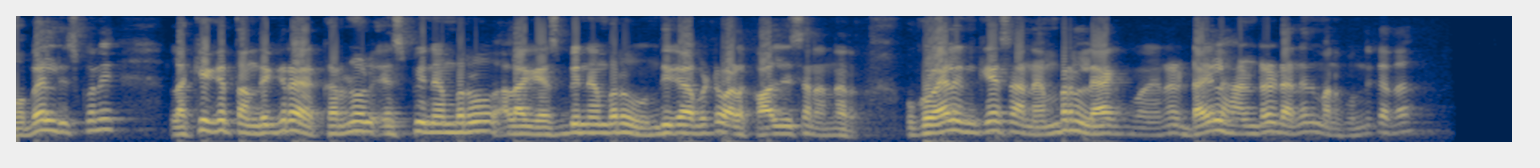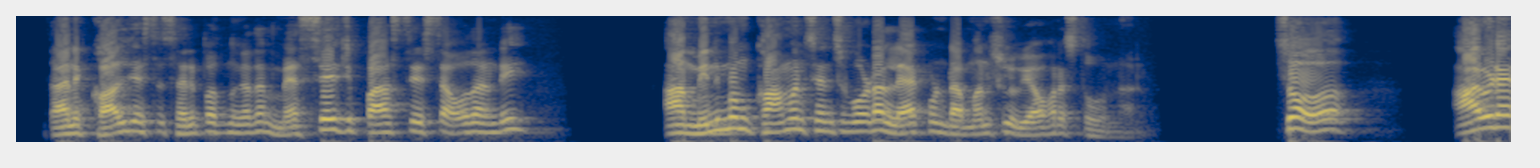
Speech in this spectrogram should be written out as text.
మొబైల్ తీసుకొని లక్కీగా తన దగ్గర కర్నూలు ఎస్పీ నెంబరు అలాగే ఎస్బీ నెంబరు ఉంది కాబట్టి వాళ్ళకి కాల్ చేశాను అన్నారు. ఒకవేళ ఇన్ కేసు ఆ నెంబర్ లేకపోయినా డైల్ హండ్రెడ్ అనేది మనకు ఉంది కదా. దానికి కాల్ చేస్తే సరిపోతుంది కదా. మెసేజ్ పాస్ చేస్తే అవదండి ఆ మినిమం కామన్ సెన్స్ కూడా లేకుండా మనుషులు వ్యవహరిస్తూ ఉన్నారు. సో ఆవిడే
